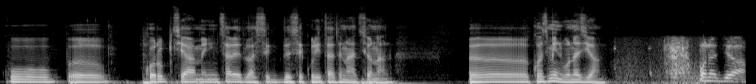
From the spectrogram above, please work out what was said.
cu uh, corupția, amenințare de, la sec- de securitate națională. Uh, Cosmin, bună ziua! Bună ziua!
